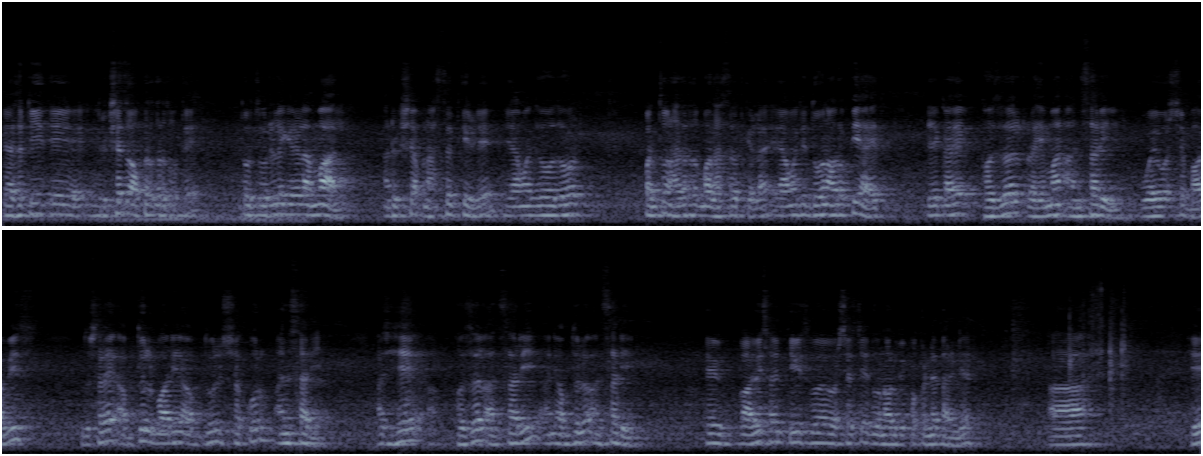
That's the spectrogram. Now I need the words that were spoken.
त्यासाठी ते रिक्षाचा वापर करत होते. तो चोरीला गेलेला माल आणि रिक्षा आपण हस्तगत केले. यामध्ये जवळजवळ पंचावन्न हजाराचा माल हस्तगत केला. आहे यामध्ये दोन आरोपी आहेत. एक आहे फजल रहमान अन्सारी वय वर्ष बावीस दुसरं आहे अब्दुल बारी अब्दुल शकूर अन्सारी. असे हे फजल अन्सारी आणि अब्दुल अन्सारी हे बावीस आणि तेवीस वर्षाचे दोन आरोपी पकडण्यात आलेले आहेत. हे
